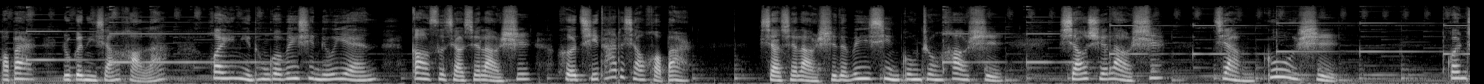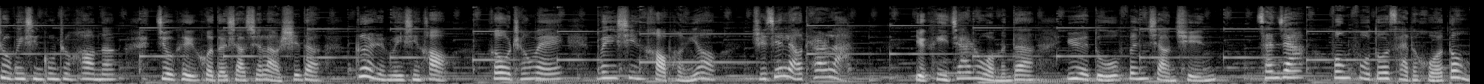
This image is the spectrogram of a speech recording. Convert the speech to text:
宝贝儿，如果你想好了，欢迎你通过微信留言告诉小雪老师和其他的小伙伴儿。小雪老师的微信公众号是“小雪老师讲故事”，关注微信公众号呢，就可以获得小雪老师的个人微信号，和我成为微信好朋友，直接聊天啦。也可以加入我们的阅读分享群，参加丰富多彩的活动。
